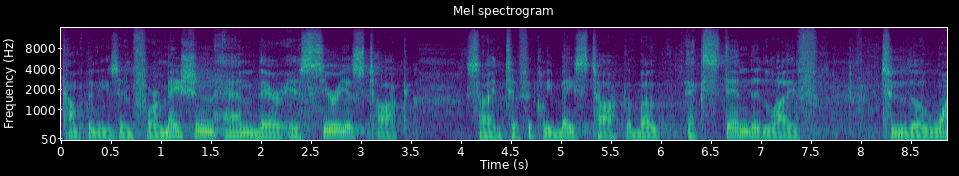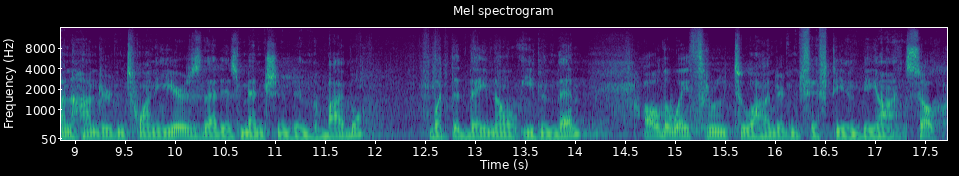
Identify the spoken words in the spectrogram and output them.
companies in formation, and there is serious talk, scientifically based talk, about extended life to the 120 years that is mentioned in the Bible. What did they know even then? All the way through to 150 and beyond. So,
